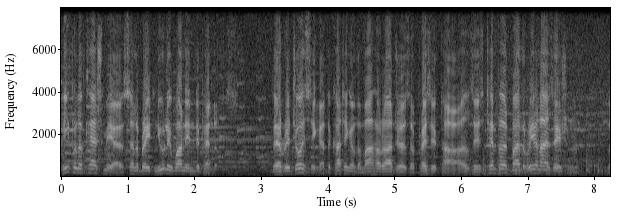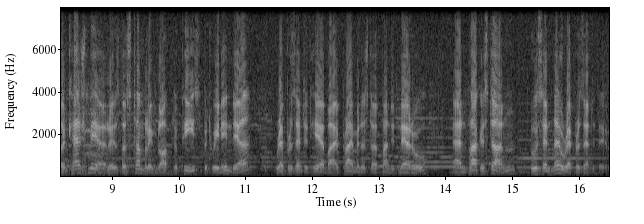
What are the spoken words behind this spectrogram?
people of Kashmir celebrate newly won independence. Their rejoicing at the cutting of the Maharaja's oppressive powers is tempered by the realization that Kashmir is the stumbling block to peace between India, represented here by Prime Minister Pandit Nehru, and Pakistan, who sent no representative.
